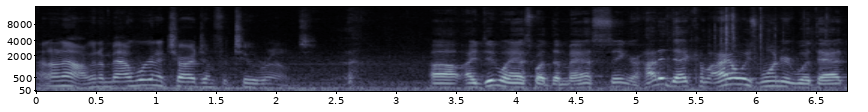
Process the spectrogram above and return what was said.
I don't know. I'm gonna we're gonna charge them for two rooms. Uh, I did want to ask about the Masked Singer. How did that come? I always wondered what that.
